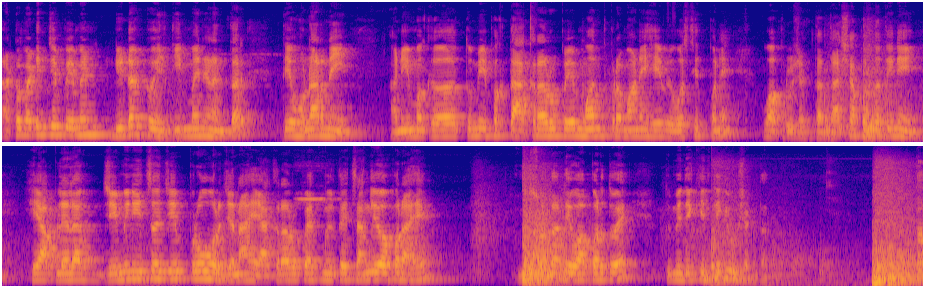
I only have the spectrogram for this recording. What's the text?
ऑटोमॅटिक जे पेमेंट डिडक्ट होईल तीन महिन्यानंतर ते होणार नाही. आणि मग तुम्ही फक्त अकरा रुपये मंथप्रमाणे हे व्यवस्थितपणे वापरू शकतात अशा पद्धतीने हे आपल्याला जेमिनीचं जे प्रो व्हर्जन आहे अकरा रुपयात मिळतं आहे चांगली ऑफर आहे. मी स्वतः ते वापरतोय. तुम्ही देखील ते घेऊ शकता आता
